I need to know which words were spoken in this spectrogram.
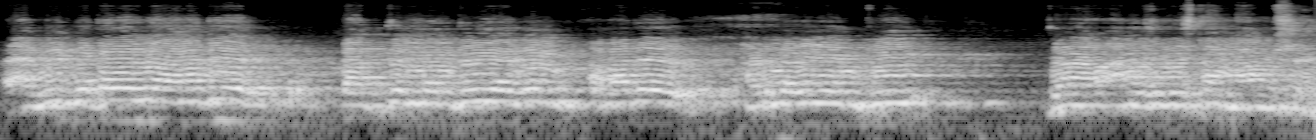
এখন কথা হলো আমাদের প্রাক্তন মন্ত্রী এখন আমাদের হাটবাড়ি মন্ত্রী জনাব আনিসুল ইসলাম মানুষের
